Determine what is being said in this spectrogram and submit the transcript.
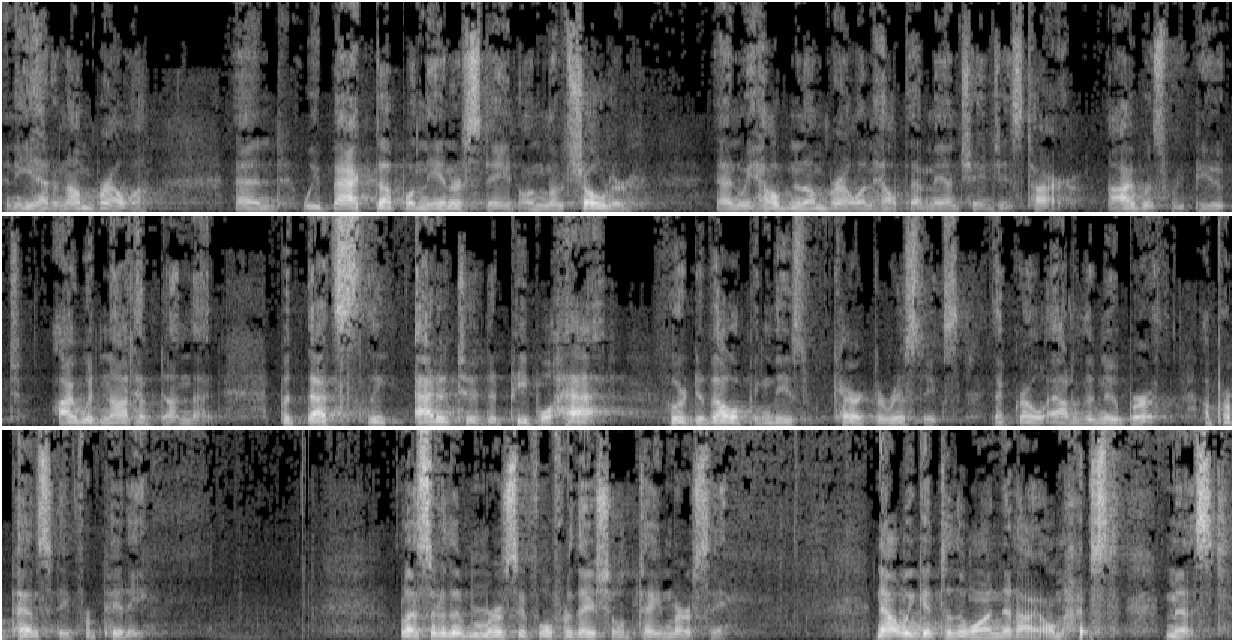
And he had an umbrella, and we backed up on the interstate on the shoulder, and we held an umbrella and helped that man change his tire. I was rebuked. I would not have done that. But that's the attitude that people have who are developing these characteristics that grow out of the new birth a propensity for pity. Blessed are the merciful, for they shall obtain mercy. Now we get to the one that I almost missed,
